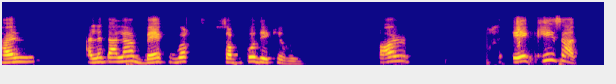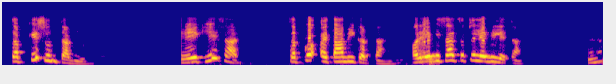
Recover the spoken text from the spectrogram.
ہر، اللہ تعالیٰ بیک وقت سب کو دیکھے ہوئے۔ اور ایک ہی ساتھ سب کی سنتا بھی ایک ہی ساتھ سب کو عطا بھی کرتا ہے اور ایک ہی ساتھ سب سے لے بھی لیتا ہے نا؟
